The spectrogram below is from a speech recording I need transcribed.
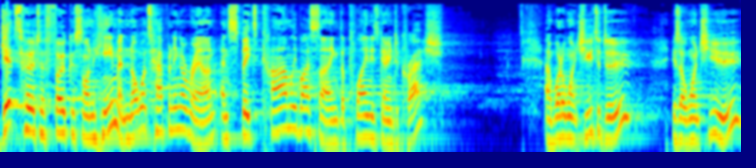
gets her to focus on him and not what's happening around and speaks calmly by saying the plane is going to crash. And what I want you to do is I want you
